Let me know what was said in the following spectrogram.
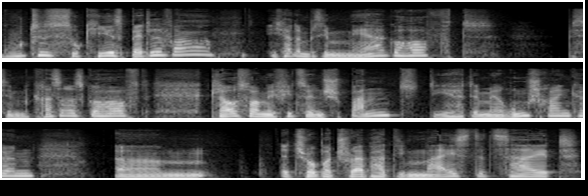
gutes, okayes Battle war. Ich hatte ein bisschen mehr gehofft. bisschen krasseres gehofft. Klaus war mir viel zu entspannt, die hätte mehr rumschreien können. Ähm, Chopper Trap hat die meiste Zeit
